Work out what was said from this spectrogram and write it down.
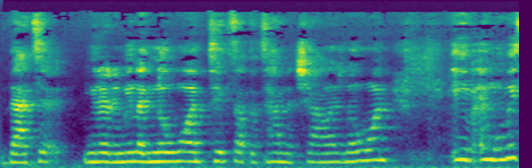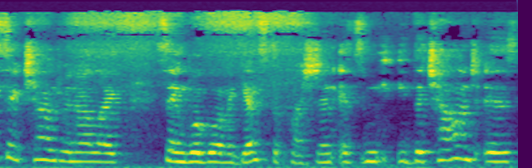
that's it. You know what I mean? Like no one takes out the time to challenge. No one even and when we say challenge, we're not like saying we're going against the question. It's the challenge is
